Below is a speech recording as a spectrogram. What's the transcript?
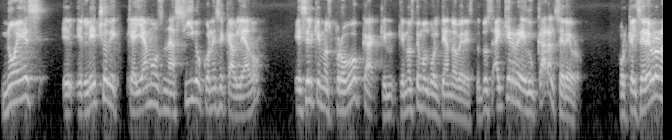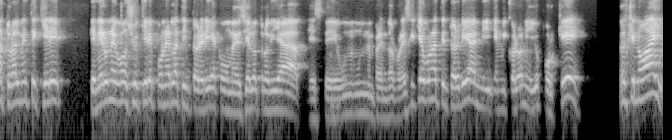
no es el, hecho de que hayamos nacido con ese cableado, es el que nos provoca que, no estemos volteando a ver esto. Entonces hay que reeducar al cerebro, porque el cerebro naturalmente quiere tener un negocio, quiere poner la tintorería, como me decía el otro día este, un, emprendedor, es que quiero poner una tintorería en mi, en mi colonia. Y yo, ¿por qué? No, es que no hay.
